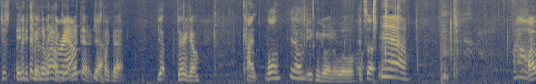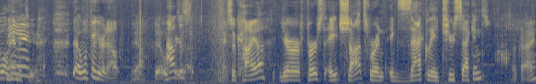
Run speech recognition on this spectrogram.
Just in with the- between the, with the rounds. Yeah, round? right there. Yeah. Just like that. Yep, there you go. Kind. Well, you know, You can go in a little. it's a. Yeah. Oh, I will hand it to you. Yeah, we'll figure it out. Yeah. yeah we'll I'll just So Kaya, your first eight shots were in exactly two seconds. Okay.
